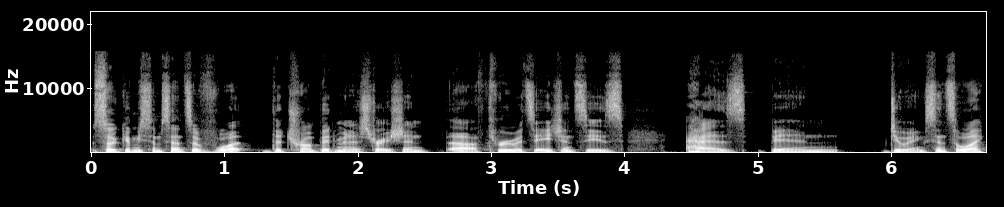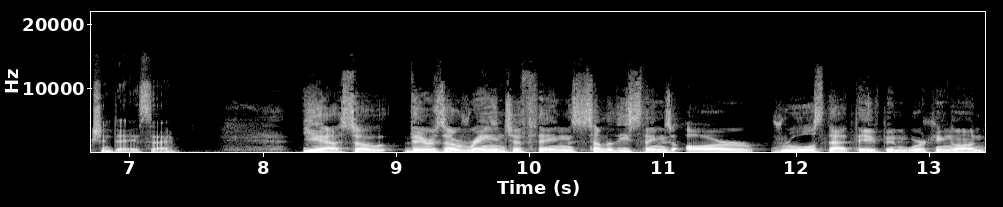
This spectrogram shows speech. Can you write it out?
So, give me some sense of what the Trump administration, uh, through its agencies, has been doing since election day, say. Yeah, so there's a range of things. Some of these things are rules that they've been working on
